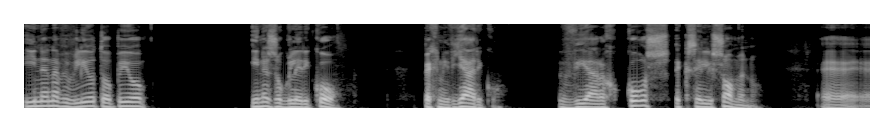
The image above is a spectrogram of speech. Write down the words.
Είναι ένα βιβλίο το οποίο είναι ζογκλερικό, παιχνιδιάρικο, διαρκώς εξελισσόμενο. Ε,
